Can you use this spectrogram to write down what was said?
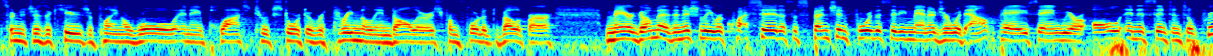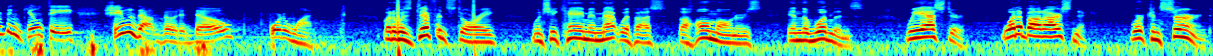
Cernech is accused of playing a role in a plot to extort over $3 million from Florida developer. Mayor Gomez initially requested a suspension for the city manager without pay, saying we are all innocent until proven guilty. She was outvoted, though, 4 to 1. But it was a different story when she came and met with us, the homeowners in the woodlands. We asked her, What about arsenic? We're concerned.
